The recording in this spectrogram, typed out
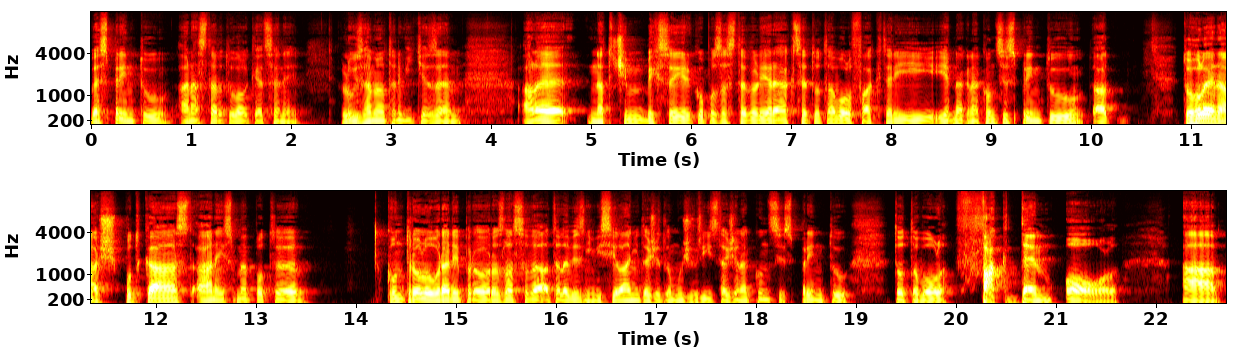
ve sprintu a na startu velké ceny, Lewis Hamilton vítězem, ale nad čím bych se, Jirko, pozastavil je reakce Tota Wolfa, který jednak na konci sprintu, a tohle je náš podcast a nejsme pod eh, kontrolou Rady pro rozhlasové a televizní vysílání, takže to můžu říct, takže na konci sprintu Toto Vol fuck them all. A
